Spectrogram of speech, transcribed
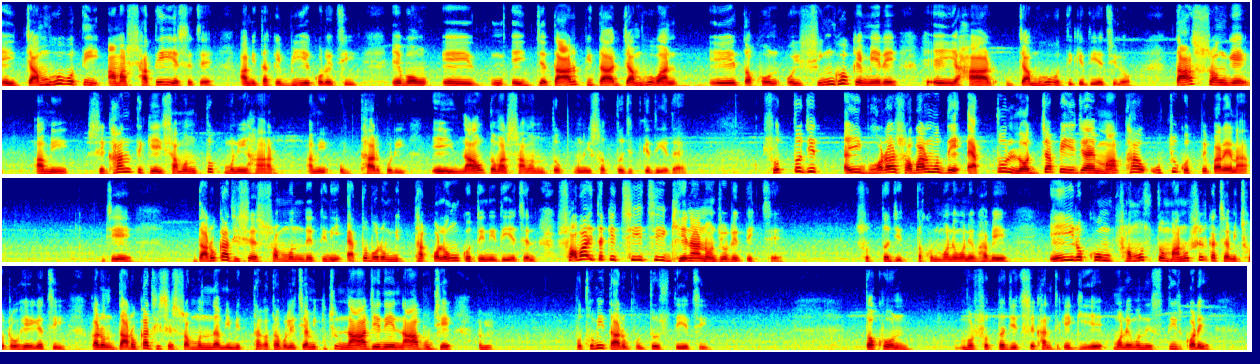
এই জাম্ভুবতী আমার সাথেই এসেছে, আমি তাকে বিয়ে করেছি এবং এই এই যে তার পিতা জাম্ভুবান, এ তখন ওই সিংহকে মেরে এই হার জাম্ভুবতীকে দিয়েছিল। তার সঙ্গে আমি সেখান থেকে এই সামন্তকমণি হার আমি উদ্ধার করি। এই নাও তোমার সামন্তক সামন্তকমণি সত্যজিৎকে দিয়ে দেয়। সত্যজিৎ এই ভরা সবার মধ্যে এত লজ্জা পেয়ে যায়, মাথা উঁচু করতে পারে না যে দ্বারকাধীশের সম্বন্ধে তিনি এত বড় মিথ্যা কলঙ্ক তিনি দিয়েছেন। সবাই তাকে ছি ছি ঘেনা নজরে দেখছে। সত্যজিৎ তখন মনে মনে ভাবে এই রকম সমস্ত মানুষের কাছে আমি ছোট হয়ে গেছি। কারণ দ্বারকাধীশের সম্বন্ধে আমি মিথ্যা কথা বলেছি। আমি কিছু না জেনে, না বুঝে আমি প্রথমেই তার উপর দোষ দিয়েছি। তখন মোর সত্যজিৎ সেখান থেকে গিয়ে মনে মনে স্থির করে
